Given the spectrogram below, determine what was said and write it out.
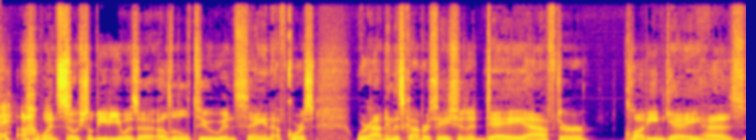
uh, when social media was a, a little too insane. Of course, we're having this conversation a day after Claudine Gay has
